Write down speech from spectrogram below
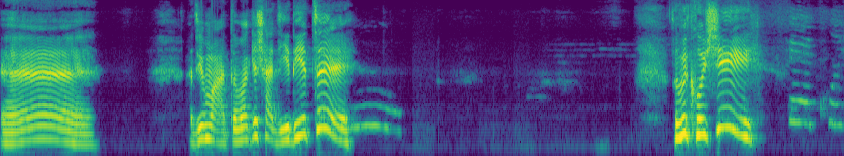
হ্যাঁ। আজকে মা তোমাকে সাজিয়ে দিয়েছে? তুমি খুশি? হ্যাঁ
